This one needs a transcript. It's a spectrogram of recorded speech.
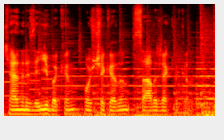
Kendinize iyi bakın. Hoşçakalın. Sağlıcakla kalın.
